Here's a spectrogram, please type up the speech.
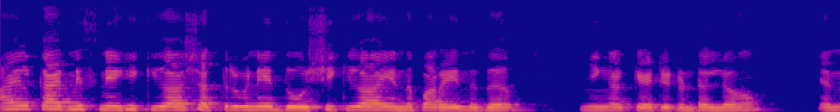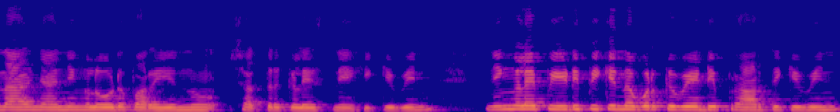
അയൽക്കാരനെ സ്നേഹിക്കുക ശത്രുവിനെ ദോഷിക്കുക എന്ന് പറയുന്നത് നിങ്ങൾ കേട്ടിട്ടുണ്ടല്ലോ. എന്നാൽ ഞാൻ നിങ്ങളോട് പറയുന്നു ശത്രുക്കളെ സ്നേഹിക്കുവിൻ. നിങ്ങളെ പീഡിപ്പിക്കുന്നവർക്ക് വേണ്ടി പ്രാർത്ഥിക്കുവിൻ.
